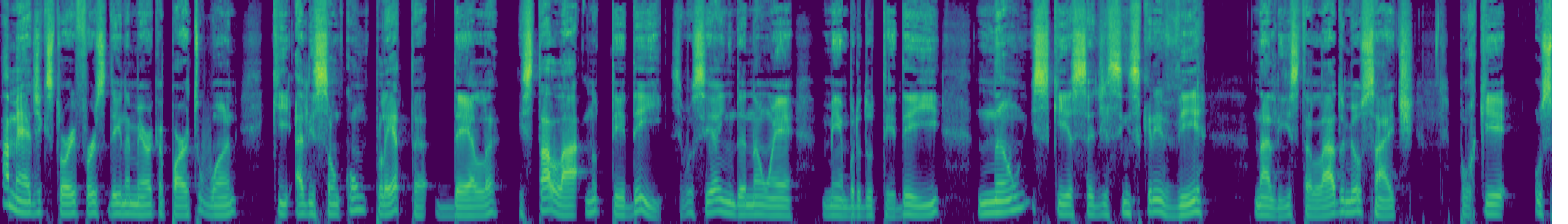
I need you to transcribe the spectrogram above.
a Magic Story First Day in America Part 1, que a lição completa dela está lá no TDI. Se você ainda não é membro do TDI, não esqueça de se inscrever na lista lá do meu site, porque os,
